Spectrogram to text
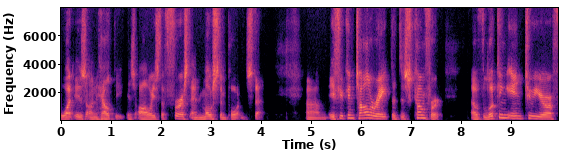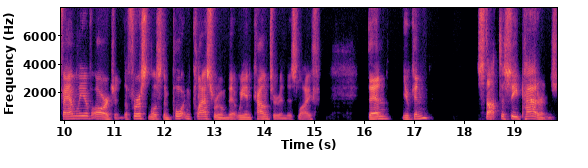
what is unhealthy is always the first and most important step. Um, if you can tolerate the discomfort of looking into your family of origin, the first most important classroom that we encounter in this life, then you can start to see patterns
